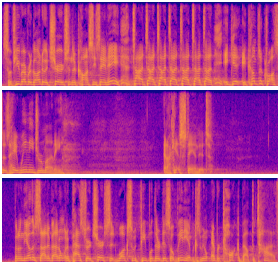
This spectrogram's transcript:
So if you've ever gone to a church and they're constantly saying, hey, tithe, tithe, tithe, tithe, tithe, tithe, tithe, it, get, it comes across as, hey, we need your money. And I can't stand it. But on the other side of it, I don't want to pastor a church that walks with people that are disobedient because we don't ever talk about the tithe.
